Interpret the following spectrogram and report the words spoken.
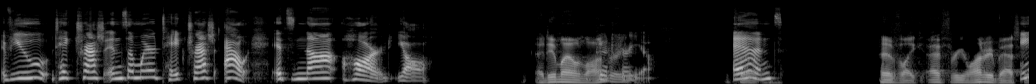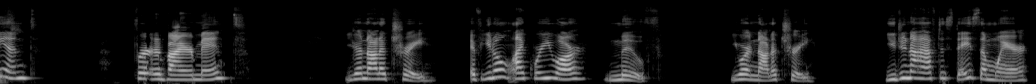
If you take trash in somewhere, take trash out. It's not hard, y'all. I do my own laundry. Good for you. So And I have like I have three laundry baskets. And for environment, you're not a tree. If you don't like where you are, move. You are not a tree. You do not have to stay somewhere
